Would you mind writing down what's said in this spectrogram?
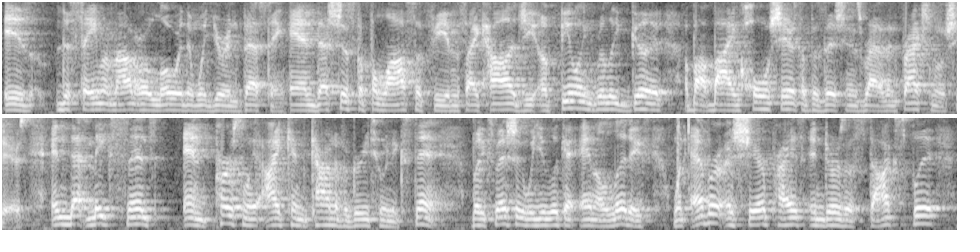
is the same amount or lower than what you're investing. And that's just the philosophy and the psychology of feeling really good about buying whole shares of positions rather than fractional shares. And that makes sense. And personally, I can kind of agree to an extent but especially when you look at analytics, whenever a share price endures a stock split,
